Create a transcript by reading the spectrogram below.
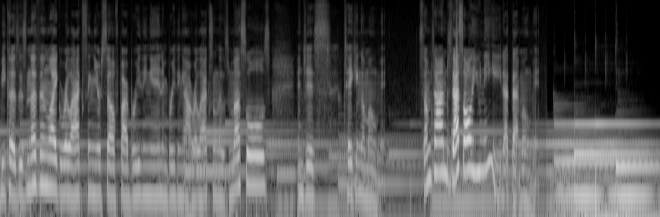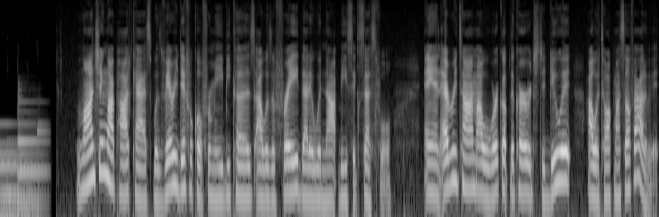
because it's nothing like relaxing yourself by breathing in and breathing out, relaxing those muscles and just taking a moment. Sometimes that's all you need at that moment. Launching my podcast was very difficult for me because I was afraid that it would not be successful. And every time I would work up the courage to do it, I would talk myself out of it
